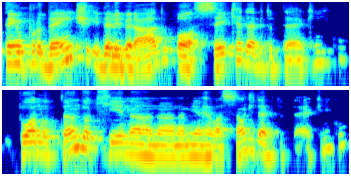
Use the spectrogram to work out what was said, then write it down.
tenho prudente e deliberado, ó, sei que é débito técnico, estou anotando aqui na, na, na, minha relação de débito técnico,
